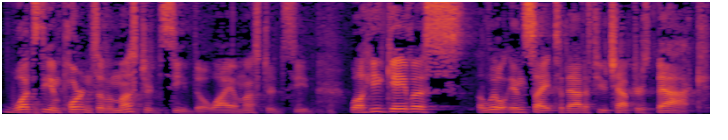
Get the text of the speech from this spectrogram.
what's the importance of a mustard seed, though? Why a mustard seed? Well, he gave us a little insight to that a few chapters back.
